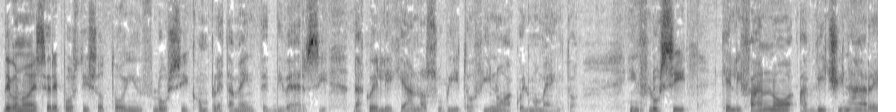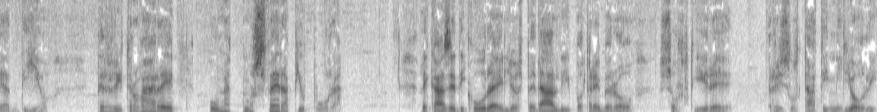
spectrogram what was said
Devono essere posti sotto influssi completamente diversi da quelli che hanno subito fino a quel momento, influssi che li fanno avvicinare a Dio per ritrovare un'atmosfera più pura. Le case di cura e gli ospedali potrebbero sortire risultati migliori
